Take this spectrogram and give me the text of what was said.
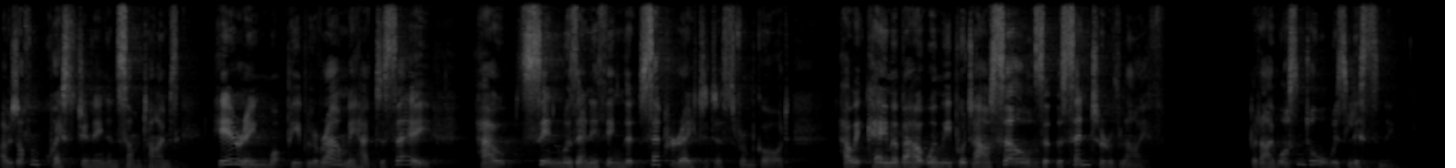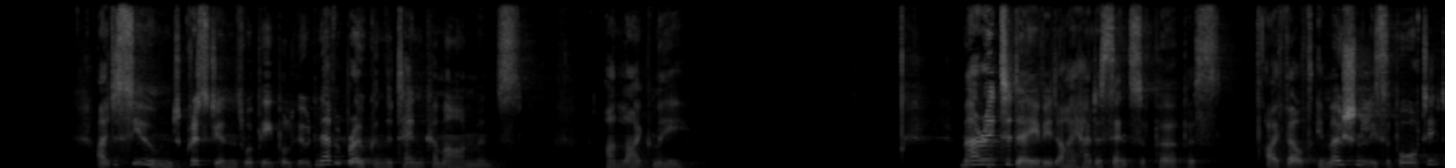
I was often questioning and sometimes hearing what people around me had to say, how sin was anything that separated us from God, how it came about when we put ourselves at the centre of life. But I wasn't always listening. I'd assumed Christians were people who'd never broken the Ten Commandments, unlike me. Married to David, I had a sense of purpose. I felt emotionally supported,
